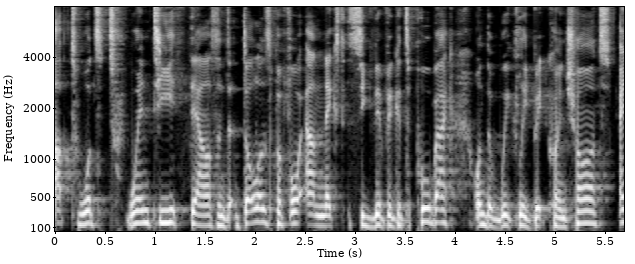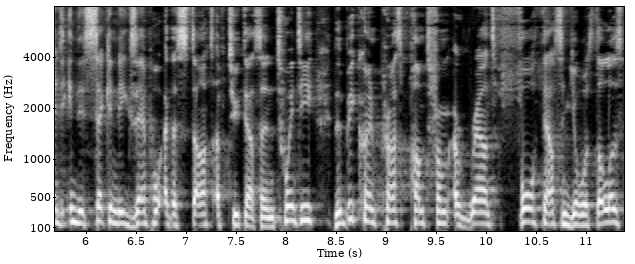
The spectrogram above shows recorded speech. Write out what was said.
up towards $20,000 before our next significant pullback on the weekly Bitcoin chart. And in this second example, at the start of 2020, the Bitcoin price pumped from around 4,000 US dollars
